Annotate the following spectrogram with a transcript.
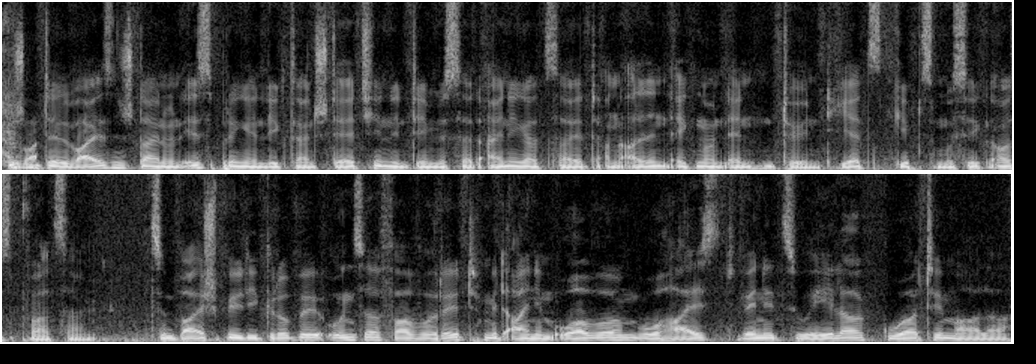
Zwischen Weißenstein und Isbringen liegt ein Städtchen, in dem es seit einiger Zeit an allen Ecken und Enden tönt. Jetzt gibt's Musik aus Pforzheim. Zum Beispiel die Gruppe Unser Favorit mit einem Ohrwurm, wo heißt Venezuela, Guatemala.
